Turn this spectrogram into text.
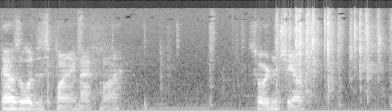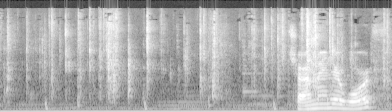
That was a little disappointing, not gonna lie. Sword and Shield. Charmander Worth.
